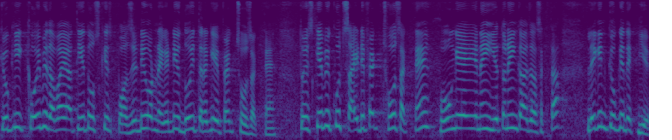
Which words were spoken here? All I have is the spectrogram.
क्योंकि कोई भी दवाई आती है तो उसके पॉजिटिव और नेगेटिव दो ही तरह के इफेक्ट्स हो सकते हैं। तो इसके भी कुछ साइड इफ़ेक्ट हो सकते हैं, होंगे या नहीं, ये तो नहीं कहा जा सकता। लेकिन क्योंकि देखिए,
